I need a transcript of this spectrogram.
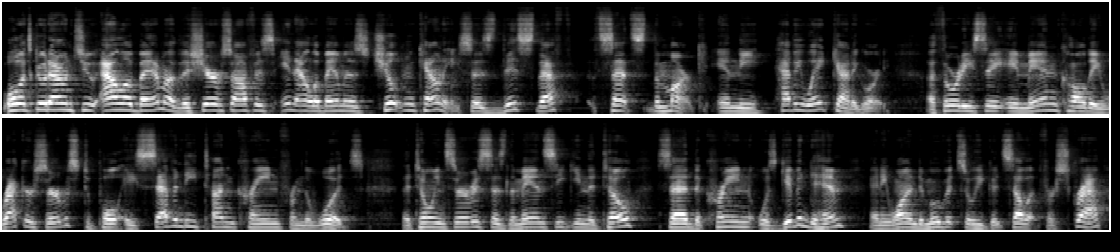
Well, let's go down to Alabama. The sheriff's office in Alabama's Chilton County says this theft sets the mark in the heavyweight category. Authorities say a man called a wrecker service to pull a 70 ton crane from the woods. The towing service says the man seeking the tow said the crane was given to him and he wanted to move it so he could sell it for scrap.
